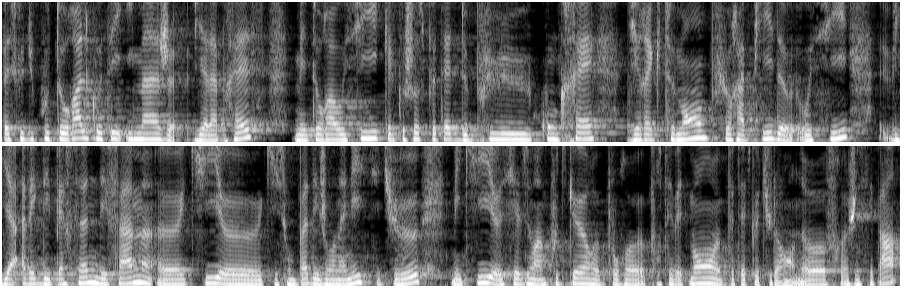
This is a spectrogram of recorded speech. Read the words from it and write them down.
parce que du coup, tu auras le côté image via la presse, mais tu auras aussi quelque chose peut-être de plus concret directement, plus rapide aussi, via avec des personnes, des femmes euh, qui euh, qui sont pas des journalistes si tu veux, mais qui, euh, si elles ont un coup de cœur pour euh, pour tes vêtements, peut-être que tu leur en offres, je sais pas,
